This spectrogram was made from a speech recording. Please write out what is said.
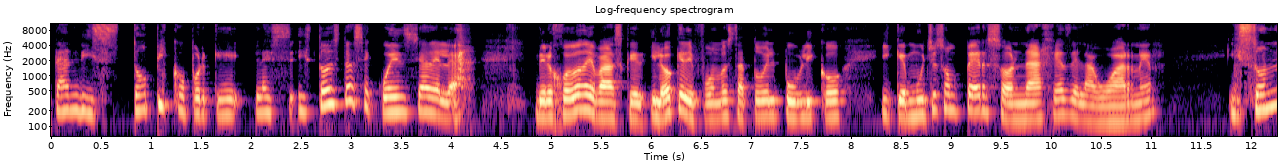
tan distópico porque es toda esta secuencia de la, del juego de básquet y luego que de fondo está todo el público y que muchos son personajes de la Warner y son,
